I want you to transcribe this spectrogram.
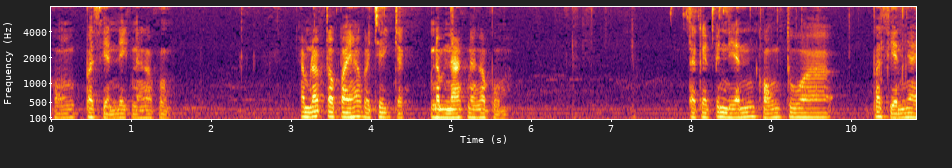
ของเปร์เซ็นต์เล็กนะครับผมสำรับต่อไปเขาก็เช็คจากน้ำหนักนะครับผมถ้าเกิดเป็นเหรียญของตัวเปร์เซ็นต์ใหญ่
